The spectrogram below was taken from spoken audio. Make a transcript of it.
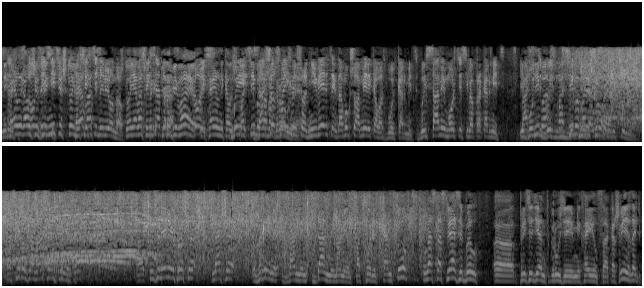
Михаил Николаевич, 100 тысяч извините, что я 6 вас- миллионов. что я вас 60 перебиваю. То есть Михаил Николаевич, вы спасибо за вам счет своих огромное. ресурсов не верьте тому, что Америка вас будет кормить. Вы сами можете себя прокормить. И Спасибо, будьте, быть- спасибо быть большое. Спасибо за ваши ответы. А, К сожалению, просто наше время в данный, в данный момент подходит к концу. У нас на связи был э, президент Грузии Михаил Саакашвили. Знаете,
